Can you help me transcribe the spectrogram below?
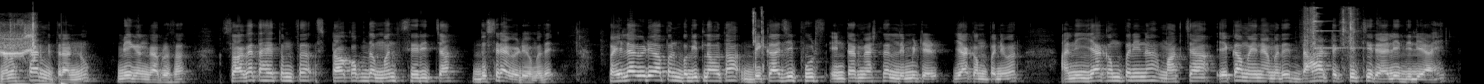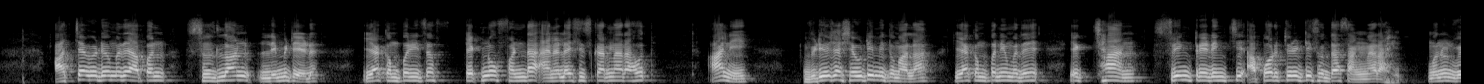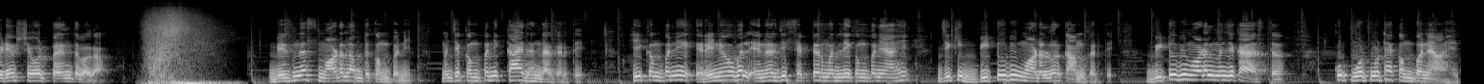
नमस्कार मित्रांनो मी गंगाप्रसाद. स्वागत आहे तुमचं स्टॉक ऑफ द मंथ सिरीजच्या दुसऱ्या व्हिडिओमध्ये. पहिला व्हिडिओ आपण बघितला होता बिकाजी फूड्स इंटरनॅशनल लिमिटेड या कंपनीवर. आणि या कंपनीनं मागच्या एका महिन्यामध्ये दहा टक्केची रॅली दिली आहे. आजच्या व्हिडिओमध्ये आपण सुझलॉन लिमिटेड या कंपनीचं टेक्नो फंडा ॲनालायसिस करणार आहोत. आणि व्हिडिओच्या शेवटी मी तुम्हाला या कंपनीमध्ये एक छान स्विंग ट्रेडिंगची अपॉर्च्युनिटीसुद्धा सांगणार आहे. म्हणून व्हिडिओ शेवटपर्यंत बघा. Business model of the company म्हणजे कंपनी काय धंदा करते? ही कंपनी रिन्युएबल एनर्जी सेक्टरमधली कंपनी आहे जी की बी टू बी मॉडेलवर काम करते. बी टू बी मॉडेल म्हणजे काय असतं? खूप मोठमोठ्या कंपन्या आहेत.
